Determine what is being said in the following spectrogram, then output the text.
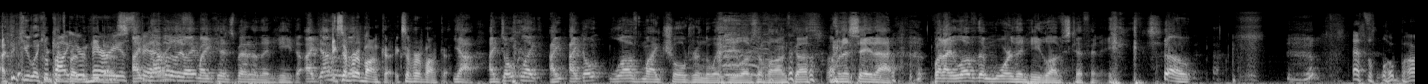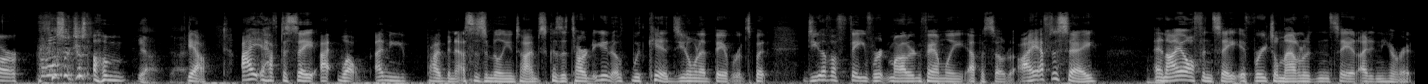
I think you like your kids About better your than he various- does. I definitely like my kids better than he does. I definitely Except for like- Ivanka. Except for Ivanka. Yeah, I don't like. I, I don't love my children the way he loves Ivanka. I'm going to say that, but I love them more than he loves Tiffany. so, That's a low bar. but also just um, yeah, Yeah, I have to say, I, well, I mean, you've probably been asked this a million times because it's hard. You know, with kids, you don't want to have favorites. But do you have a favorite Modern Family episode? I have to say, and I often say, if Rachel Maddow didn't say it, I didn't hear it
